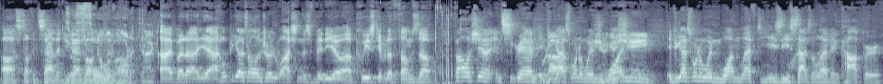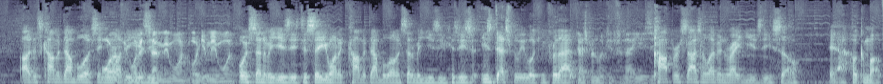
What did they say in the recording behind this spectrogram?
uh, stuff inside that you guys all know about. heart attack. Alright, but uh, yeah, I hope you guys all enjoyed watching this video. Uh, please give it a thumbs up. Follow Shane on Instagram if you What guys want to win Sugar one. Shane. If you guys want to win one left Yeezy size 11 copper, uh, just comment down below saying you Or want if you the want to send me one, or give me one. or send him a Yeezy. Just say you want to comment down below and send him a Yeezy because he's he's desperately looking for that Desperately looking for that Yeezy. copper size 11 right Yeezy. So yeah, hook him up.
